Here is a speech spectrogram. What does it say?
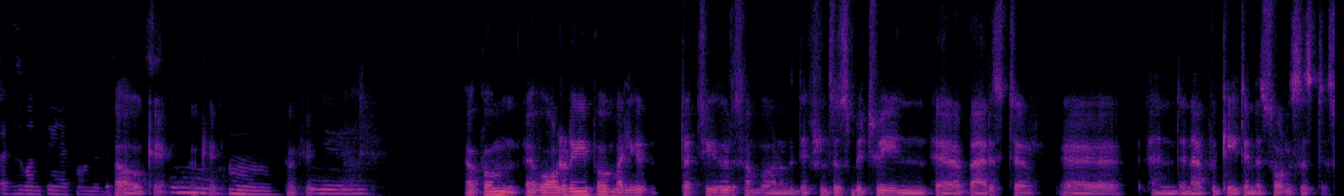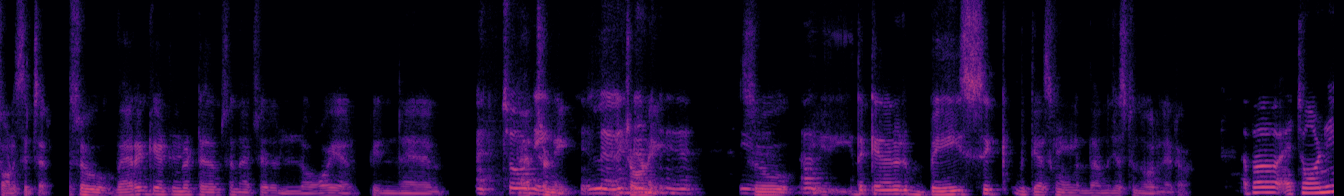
ദാറ്റ് ഇസ് വൺ തിങ് ഐ ഫൗണ്ട് Oh, okay, okay, okay. Yeah. അപ്പം ഓൾറെഡി ഇപ്പോൾ വലിയ ടച്ച് ചെയ്ത ഒരു സംഭവമാണ് differences between barrister and an advocate and a solicitor solicitor so വേറെ കേട്ടിട്ടുള്ള ടേംസ് എന്ന് വെച്ചാൽ ലോയർ പിന്നെ Attorney. Attorney. അല്ലേ? Attorney. Yeah. സോ. ഇതൊക്കെയാണ് ഒരു ബേസിക് വ്യത്യാസങ്ങൾ എന്താണെന്ന് ജസ്റ്റ് ഒന്ന് പറഞ്ഞുതരാം അപ്പൊ അറ്റോർണി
